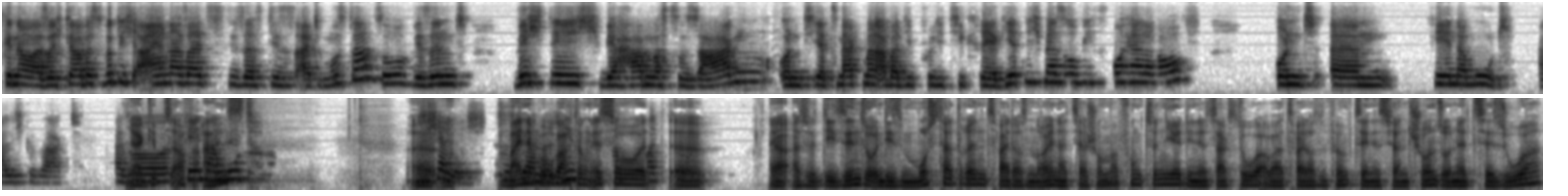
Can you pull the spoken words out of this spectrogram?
Genau, also ich glaube, es ist wirklich einerseits dieses, dieses alte Muster. So, wir sind wichtig, wir haben was zu sagen und jetzt merkt man aber, die Politik reagiert nicht mehr so wie vorher darauf und ähm, fehlender Mut, ehrlich gesagt. Also ja, gibt's auch Angst? Äh, sicherlich. meine ja Beobachtung ist so, äh, ja, also die sind so in diesem Muster drin. 2009 hat es ja schon mal funktioniert, und jetzt sagst du, aber 2015 ist ja schon so eine Zäsur.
